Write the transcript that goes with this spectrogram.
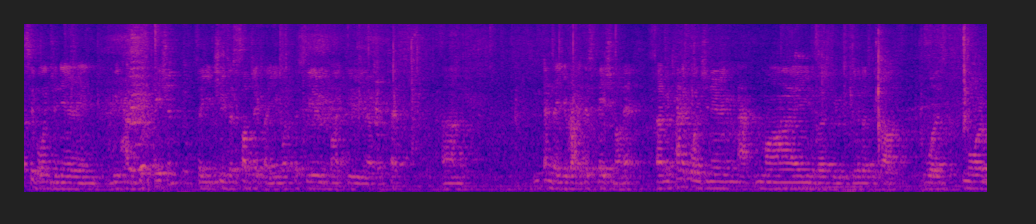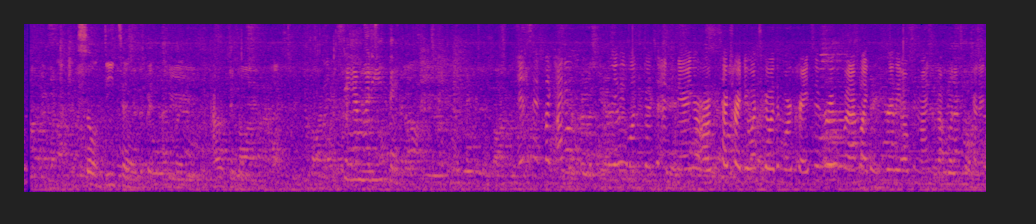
civil engineering, we had a dissertation. So you choose a subject that you want to pursue. You might do you know some tests, um, and then you write a dissertation on it. Uh, mechanical engineering at my university, which is University of Bath, was more of a It's so detailed. a bit too design. Sam, what do you think? It's like I don't really want to go to engineering or architecture. I do want to go with a more creative route, but I'm like really open-minded about what I'm gonna do.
